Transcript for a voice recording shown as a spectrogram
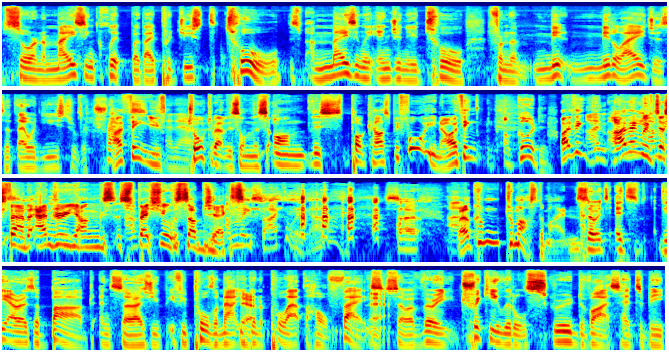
saw an amazing clip where they produced the tool, this amazingly engineered tool from the mid- Middle Ages that they would use to retract. I think you've talked about this on this on this podcast before. You know, I think. Oh, good. I think I'm- i I'm think we've I'm just found. Andrew Young's I'm- special subject. I'm recycling. so. Uh, Welcome to Mastermind. so it's it's the arrows are barbed, and so as you if you pull them out, you're Yeah. going to pull out the whole face. Yeah. So a very tricky little screwed device had to be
